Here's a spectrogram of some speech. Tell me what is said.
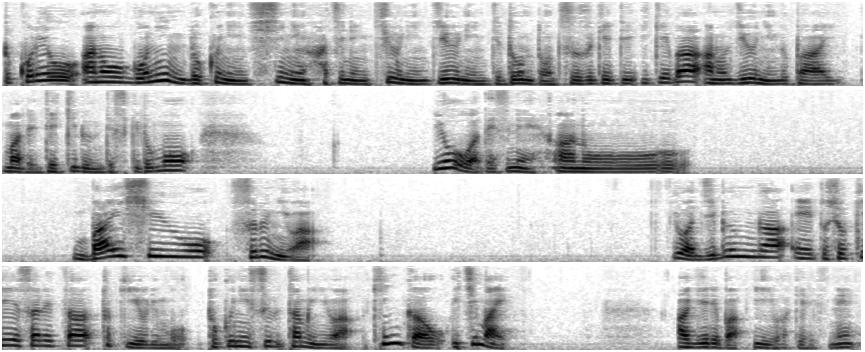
と、これをあの5人、6人、7人、8人、9人、10人ってどんどん続けていけば、あの10人の場合までできるんですけども、要はですね、あのー、買収をするには、要は自分が、えーと、処刑された時よりも得にするためには、金貨を1枚あげればいいわけですね。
